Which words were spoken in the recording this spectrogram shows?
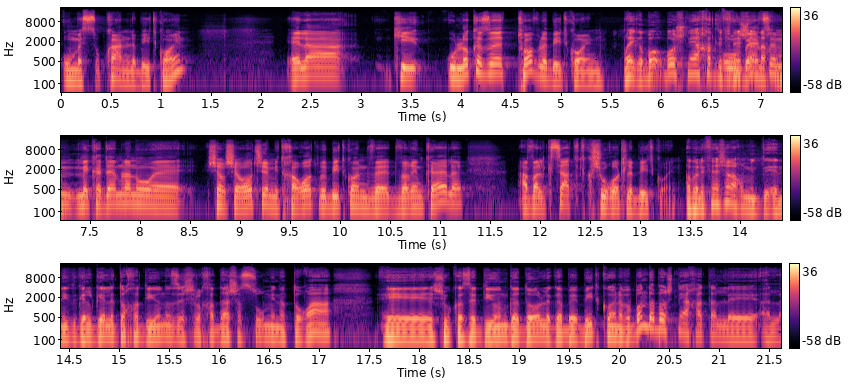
הוא מסוכן לביטקוין, אלא כי הוא לא כזה טוב לביטקוין. רגע, בוא, בוא שנייה אחת לפני הוא שאנחנו... בעצם מקדם לנו uh, שרשרות שמתחרות בביטקוין ודברים כאלה, אבל קצת קשורות לביטקוין. אבל לפני שאנחנו נתגלגל לתוך הדיון הזה של חדש אסור מן התורה, אה, שהוא כזה דיון גדול לגבי ביטקוין, אבל בוא נדבר שנייה אחת על, אה, על,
